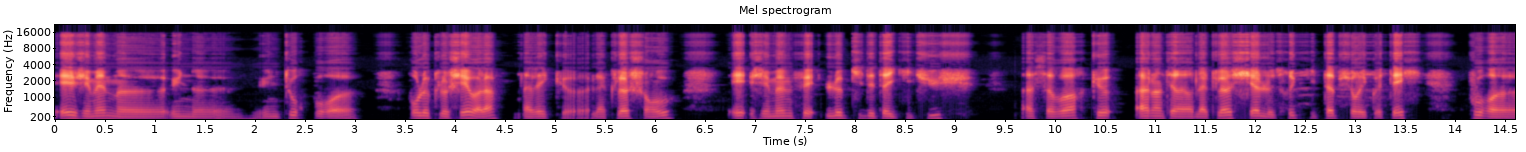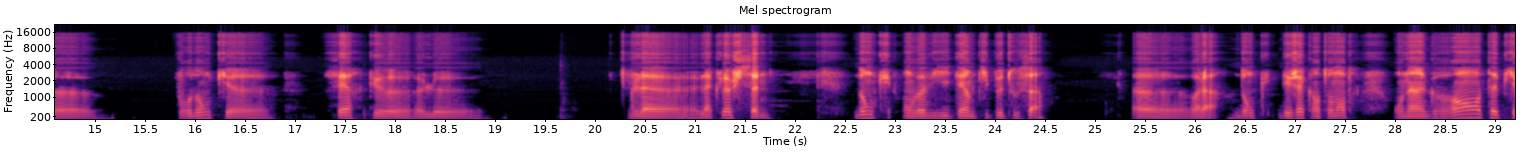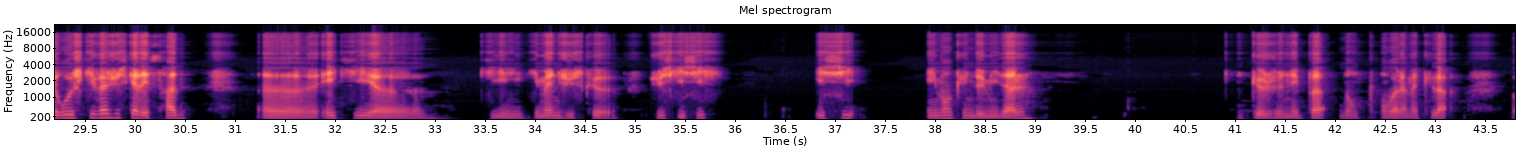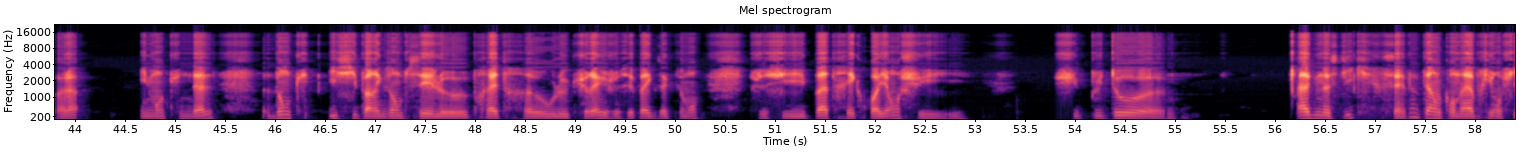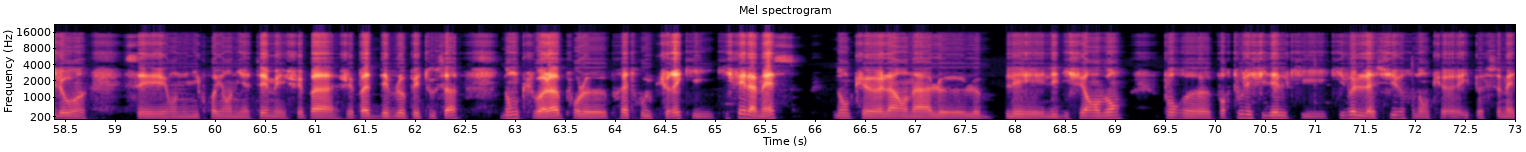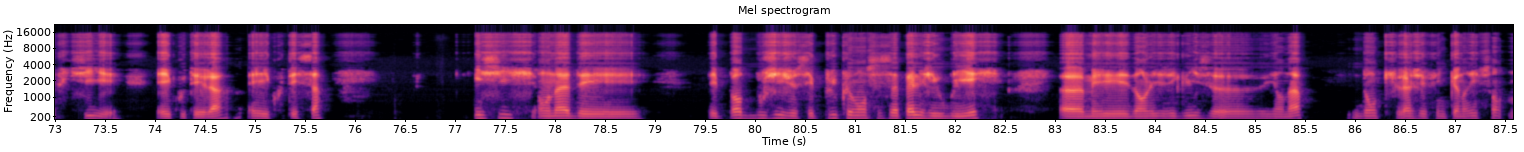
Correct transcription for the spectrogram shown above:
Et j'ai même une, une tour pour pour le clocher, voilà, avec euh, la cloche en haut. Et j'ai même fait le petit détail qui tue, à savoir que à l'intérieur de la cloche, il y a le truc qui tape sur les côtés pour euh, pour donc euh, faire que le la, cloche sonne. Donc on va visiter un petit peu tout ça. voilà, donc déjà quand on entre, on a un grand tapis rouge qui va jusqu'à l'estrade et qui qui, mène jusque jusqu'ici. Ici, il manque une demi-dalle que je n'ai pas, donc on va la mettre là. Voilà, il manque une dalle. Donc ici par exemple c'est le prêtre ou le curé, je sais pas exactement. Je suis pas très croyant, je suis je suis plutôt euh, agnostique, c'est un terme qu'on a appris en philo, hein. c'est on est ni croyant ni athée, mais je vais pas je vais pas développer tout ça. Donc voilà pour le prêtre ou le curé qui, fait la messe. Donc euh, là on a le, les, les, différents bancs pour euh, pour tous les fidèles qui, qui veulent la suivre, donc euh, ils peuvent se mettre ici et, écouter là et écouter ça. Ici on a des des portes bougies, je sais plus comment ça s'appelle, j'ai oublié, mais dans les églises il y en a. Donc là j'ai fait une connerie sans,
